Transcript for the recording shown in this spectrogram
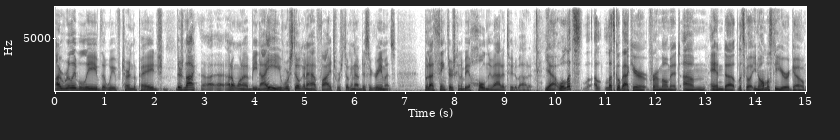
I really believe that we've turned the page. There's not. I, I don't want to be naive. We're still going to have fights. We're still going to have disagreements, but I think there's going to be a whole new attitude about it. Yeah, well, let's uh, let's go back here for a moment, um, and uh, let's go. You know, almost a year ago.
